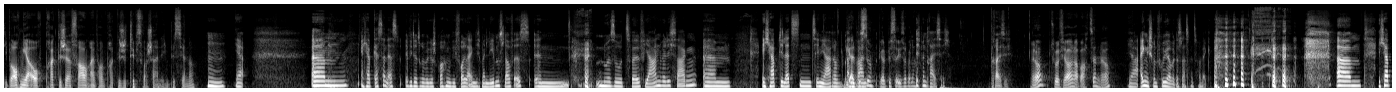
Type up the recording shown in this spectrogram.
die brauchen ja auch praktische Erfahrung einfach und praktische Tipps wahrscheinlich ein bisschen, ne? Mhm, ja. Ähm, ich habe gestern erst wieder darüber gesprochen, wie voll eigentlich mein Lebenslauf ist. In nur so zwölf Jahren, würde ich sagen. Ähm, ich habe die letzten zehn Jahre. Wie alt bist du? Wie alt bist du, Isabella? Ich bin 30. 30. Ja, zwölf Jahre, ab 18, ja. Ja, eigentlich schon früher, aber das lassen wir jetzt mal weg. ähm, ich habe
